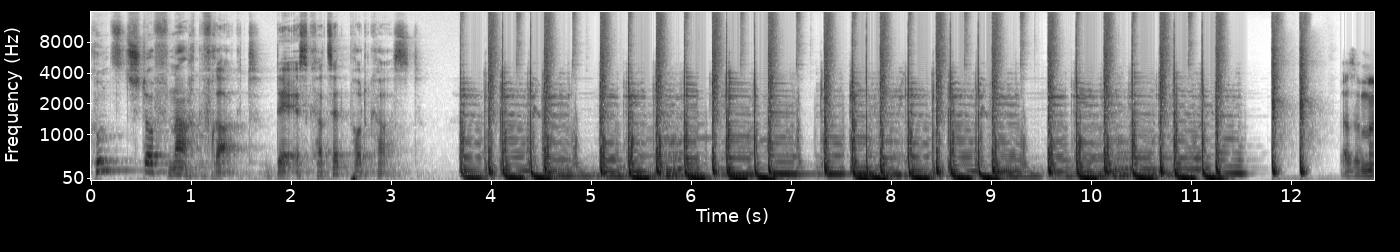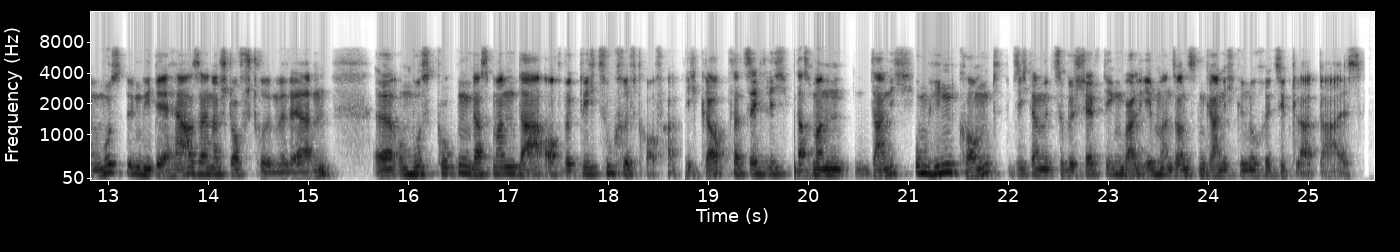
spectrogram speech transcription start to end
Kunststoff nachgefragt, der SKZ-Podcast. Also man muss irgendwie der Herr seiner Stoffströme werden äh, und muss gucken, dass man da auch wirklich Zugriff drauf hat. Ich glaube tatsächlich, dass man da nicht umhin kommt, sich damit zu beschäftigen, weil eben ansonsten gar nicht genug Rezyklat da ist.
